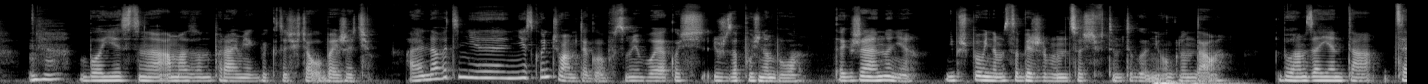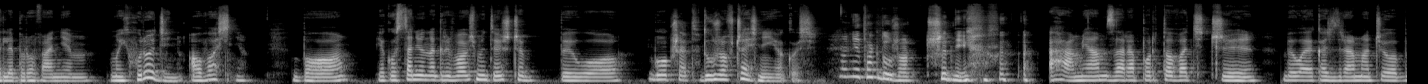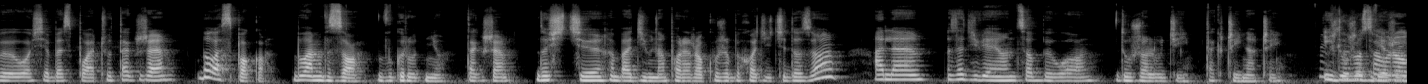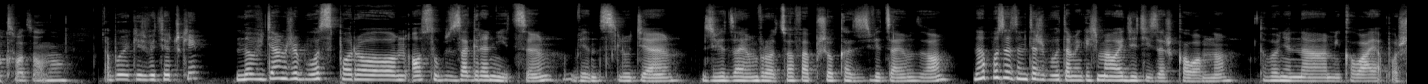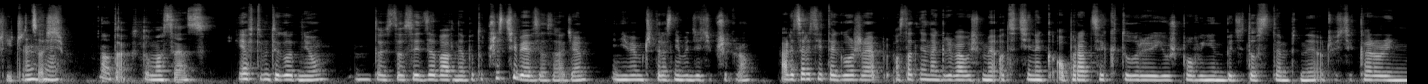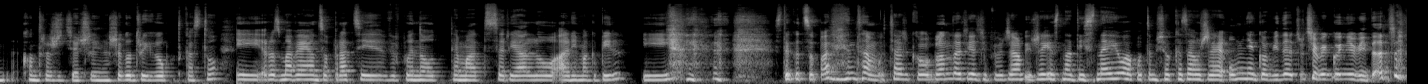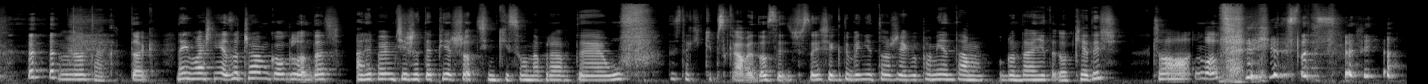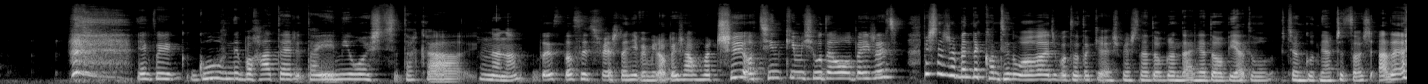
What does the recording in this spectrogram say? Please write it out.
Bo jest na Amazon Prime, jakby ktoś chciał obejrzeć. Ale nawet nie, nie skończyłam tego w sumie, bo jakoś już za późno było. Także no nie. Nie przypominam sobie, żebym coś w tym tygodniu oglądała. Byłam zajęta celebrowaniem moich urodzin. O właśnie. Bo jak ostatnio nagrywałyśmy, to jeszcze było Było przed. dużo wcześniej jakoś. No nie tak dużo, trzy dni. Aha, miałam zaraportować, czy była jakaś drama, czy obyło się bez płaczu, także była spoko. Byłam w zoo w grudniu, także dość e, chyba dziwna pora roku, żeby chodzić do zoo, ale zadziwiająco było dużo ludzi, tak czy inaczej. I Myślę, dużo że cały zwierząt. rok chodzą, no. A były jakieś wycieczki? No, widziałam, że było sporo osób z zagranicy, więc ludzie zwiedzają Wrocław, a przy okazji zwiedzają zoo. No a poza tym też były tam jakieś małe dzieci ze szkołą, no. To pewnie na Mikołaja poszli czy coś. No tak, to ma sens. Ja w tym tygodniu, to jest dosyć zabawne, bo to przez ciebie w zasadzie. I nie wiem, czy teraz nie będzie ci przykro. Ale z racji tego, że ostatnio nagrywałyśmy odcinek o pracy, który już powinien być dostępny, oczywiście Karolin Kontra Życie, czyli naszego drugiego podcastu. I rozmawiając o pracy wypłynął temat serialu Ali McBeal i z tego co pamiętam, chciałaś go oglądać, ja ci powiedziałam, że jest na Disneyu, a potem się okazało, że u mnie go widać, u ciebie go nie widać. No tak. Tak. No i właśnie zaczęłam go oglądać, ale powiem Ci, że te pierwsze odcinki są naprawdę, uff, to jest takie kiepskawe dosyć. W sensie, gdyby nie to, że jakby pamiętam oglądanie tego kiedyś, to mocny jest ten serial. Jakby główny bohater, ta jej miłość taka, No, no. to jest dosyć śmieszne. Nie wiem, ile obejrzałam. Chyba trzy odcinki mi się udało obejrzeć. Myślę, że będę kontynuować, bo to takie śmieszne do oglądania do obiadu w ciągu dnia czy coś, ale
